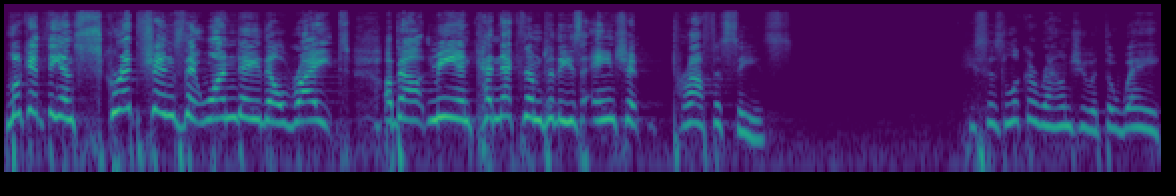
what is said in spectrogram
Look at the inscriptions that one day they'll write about me and connect them to these ancient prophecies. He says, Look around you at the way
